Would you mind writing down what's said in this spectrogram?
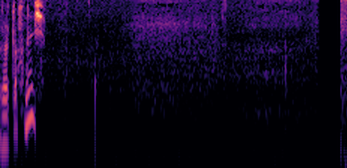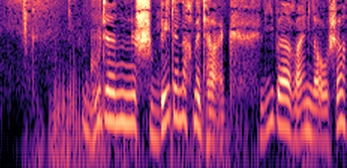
Oder doch nicht? Guten späten Nachmittag, lieber Rheinlauscher.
